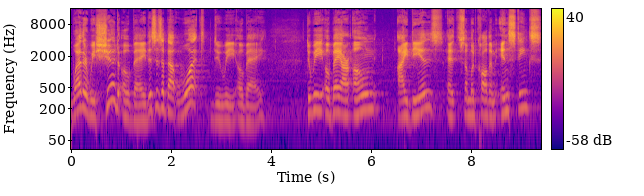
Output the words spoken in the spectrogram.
whether we should obey, this is about what do we obey. Do we obey our own ideas, as some would call them instincts,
